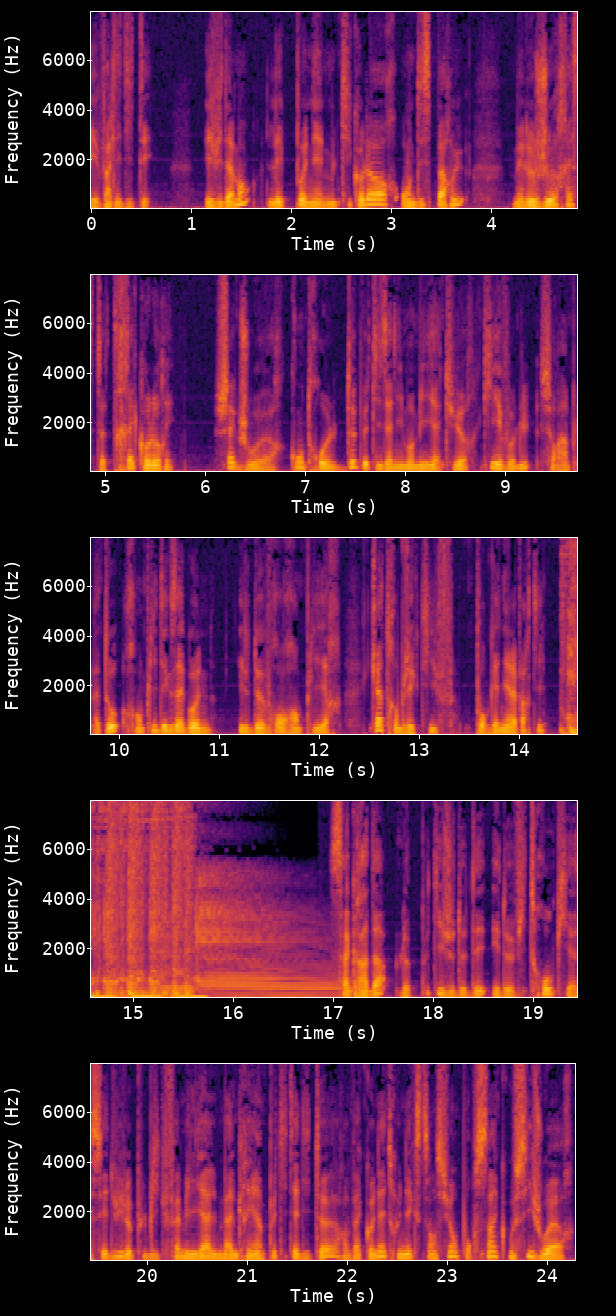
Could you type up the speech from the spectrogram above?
et va l'éditer. Évidemment, les poneys multicolores ont disparu, mais le jeu reste très coloré. Chaque joueur contrôle deux petits animaux miniatures qui évoluent sur un plateau rempli d'hexagones. Ils devront remplir quatre objectifs pour gagner la partie. Sagrada, le petit jeu de dés et de vitraux qui a séduit le public familial malgré un petit éditeur, va connaître une extension pour 5 ou 6 joueurs.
